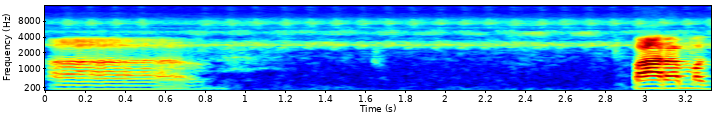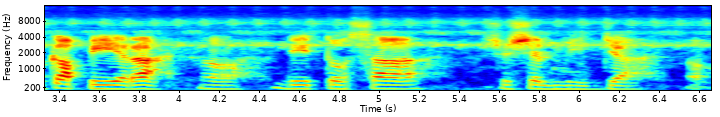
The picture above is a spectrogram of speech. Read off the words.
ah, para magkapira no? Dito sa social media no?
